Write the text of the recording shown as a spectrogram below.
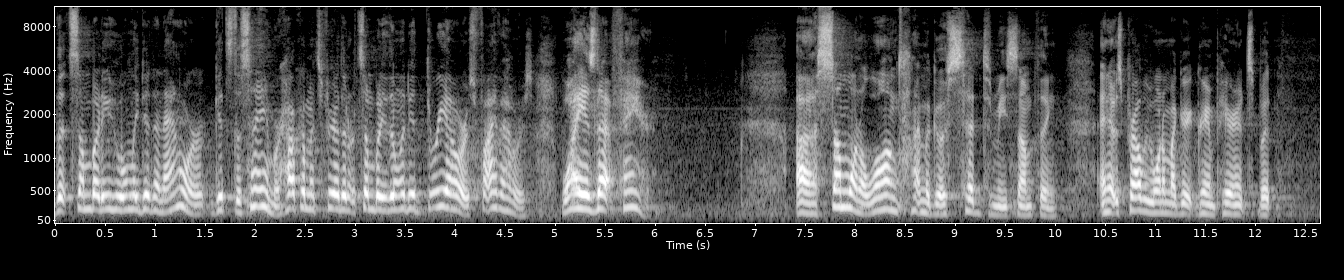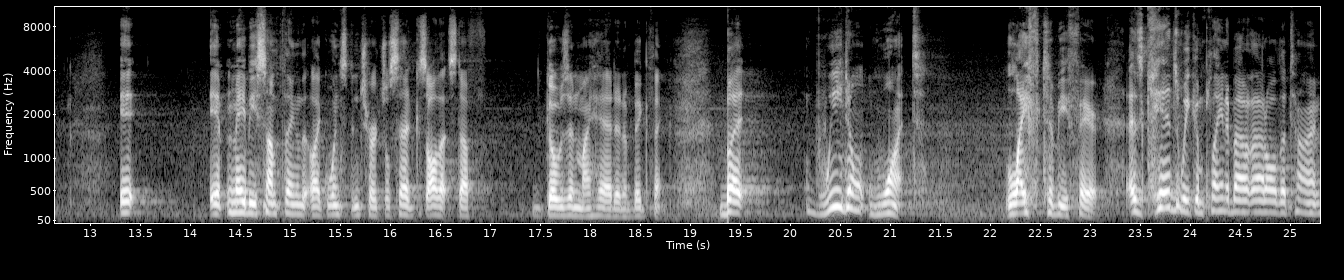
that somebody who only did an hour gets the same? Or how come it's fair that somebody that only did three hours, five hours? Why is that fair? Uh, someone a long time ago said to me something, and it was probably one of my great grandparents, but it, it may be something that like Winston Churchill said, because all that stuff goes in my head in a big thing. But we don't want life to be fair. As kids, we complain about that all the time.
